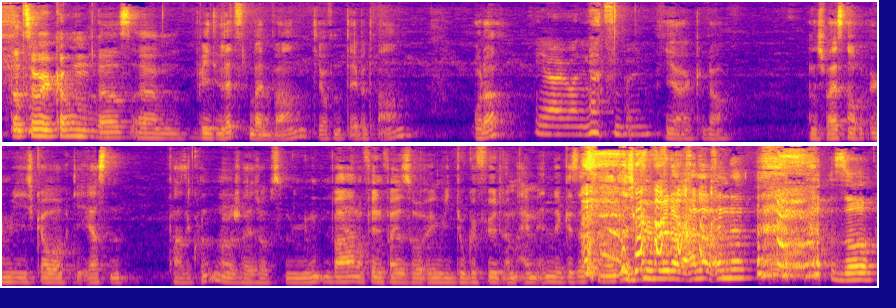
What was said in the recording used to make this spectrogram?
dazu gekommen, dass ähm, wir die letzten beiden waren, die auf dem David waren. Oder? Ja, wir waren die letzten beiden. Ja, genau. Und ich weiß noch irgendwie, ich glaube auch die ersten paar Sekunden oder ich weiß nicht, ob es Minuten waren, auf jeden Fall so irgendwie du gefühlt am einen Ende gesessen und ich gefühlt am anderen Ende. So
